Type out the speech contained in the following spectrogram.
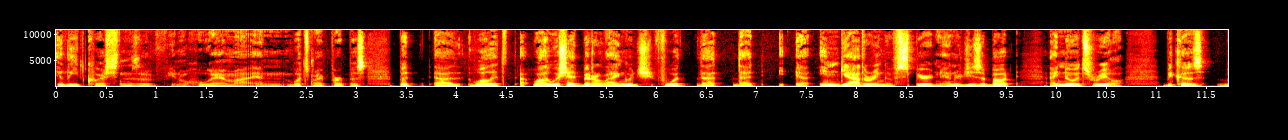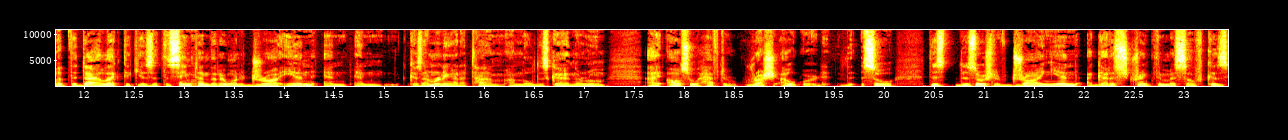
elite questions of you know who am I and what's my purpose. But uh, while it while I wish I had better language for what that that uh, ingathering of spirit and energy is about, I know it's real because but the dialectic is at the same time that I want to draw in and and because I'm running out of time. I'm the oldest guy in the room. I also have to rush outward. So this this notion of drawing in I got to strengthen myself because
